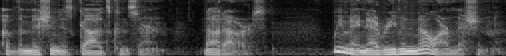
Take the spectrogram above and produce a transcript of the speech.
of the mission is God's concern, not ours. We may never even know our mission.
